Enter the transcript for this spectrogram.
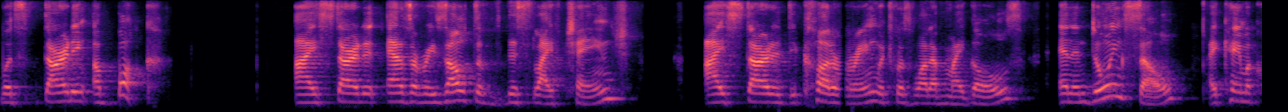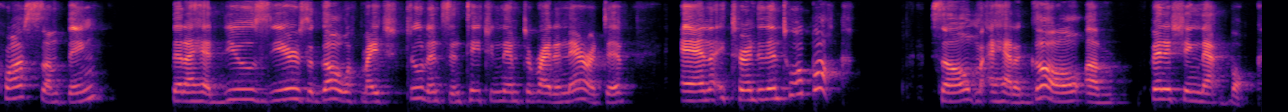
was starting a book I started, as a result of this life change, I started decluttering, which was one of my goals. And in doing so, I came across something that I had used years ago with my students in teaching them to write a narrative, and I turned it into a book. So I had a goal of finishing that book.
